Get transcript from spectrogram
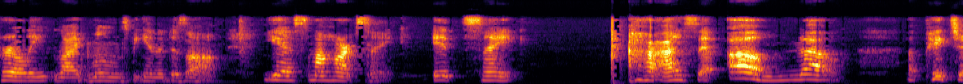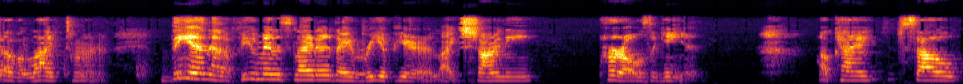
pearly like moons begin to dissolve. Yes, my heart sank. It sank. I said, oh no, a picture of a lifetime. Then a few minutes later, they reappear like shiny pearls again. Okay, so,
